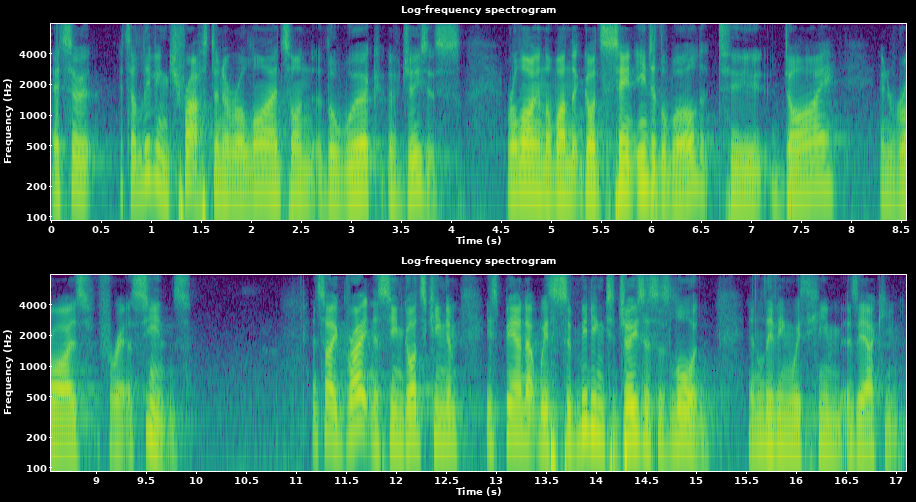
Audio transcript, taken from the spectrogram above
It's a, it's a living trust and a reliance on the work of Jesus relying on the one that God sent into the world to die and rise for our sins. And so, greatness in God's kingdom is bound up with submitting to Jesus as Lord and living with Him as our King.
